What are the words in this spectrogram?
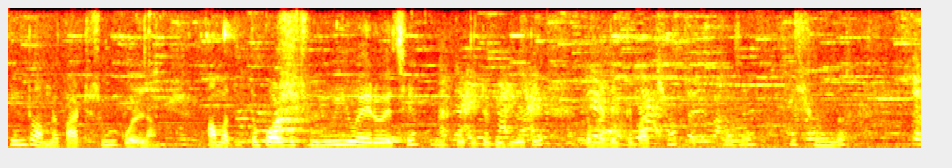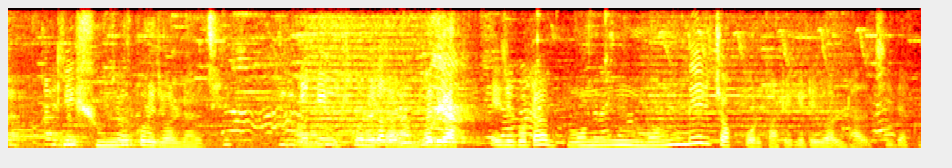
কিন্তু আমরা পাঠ শুরু করলাম। আমাদের তো পর্ব শুরুই হয়ে রয়েছে প্রতিটা ভিডিওতে তোমরা দেখতে পাচ্ছ। কি সুন্দর কি সুন্দর করে জল ঢালছি। এই যে গোটা মন- মন্দির চক্কর কাটে কেটে জল ঢালছি দেখো।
